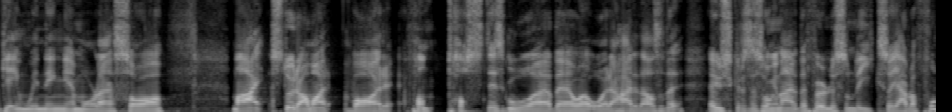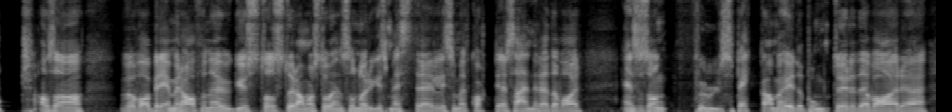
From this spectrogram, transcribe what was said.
game-winning-målet. Så Nei, Storhamar var fantastisk gode det året her. Det, altså det, jeg husker sesongen her, det føles som det gikk så jævla fort. Altså, Det var Bremerhaven i august, og Storhamar sto igjen som norgesmestere liksom et kvarter seinere. Det var en sesong fullspekka med høydepunkter. Det var eh,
